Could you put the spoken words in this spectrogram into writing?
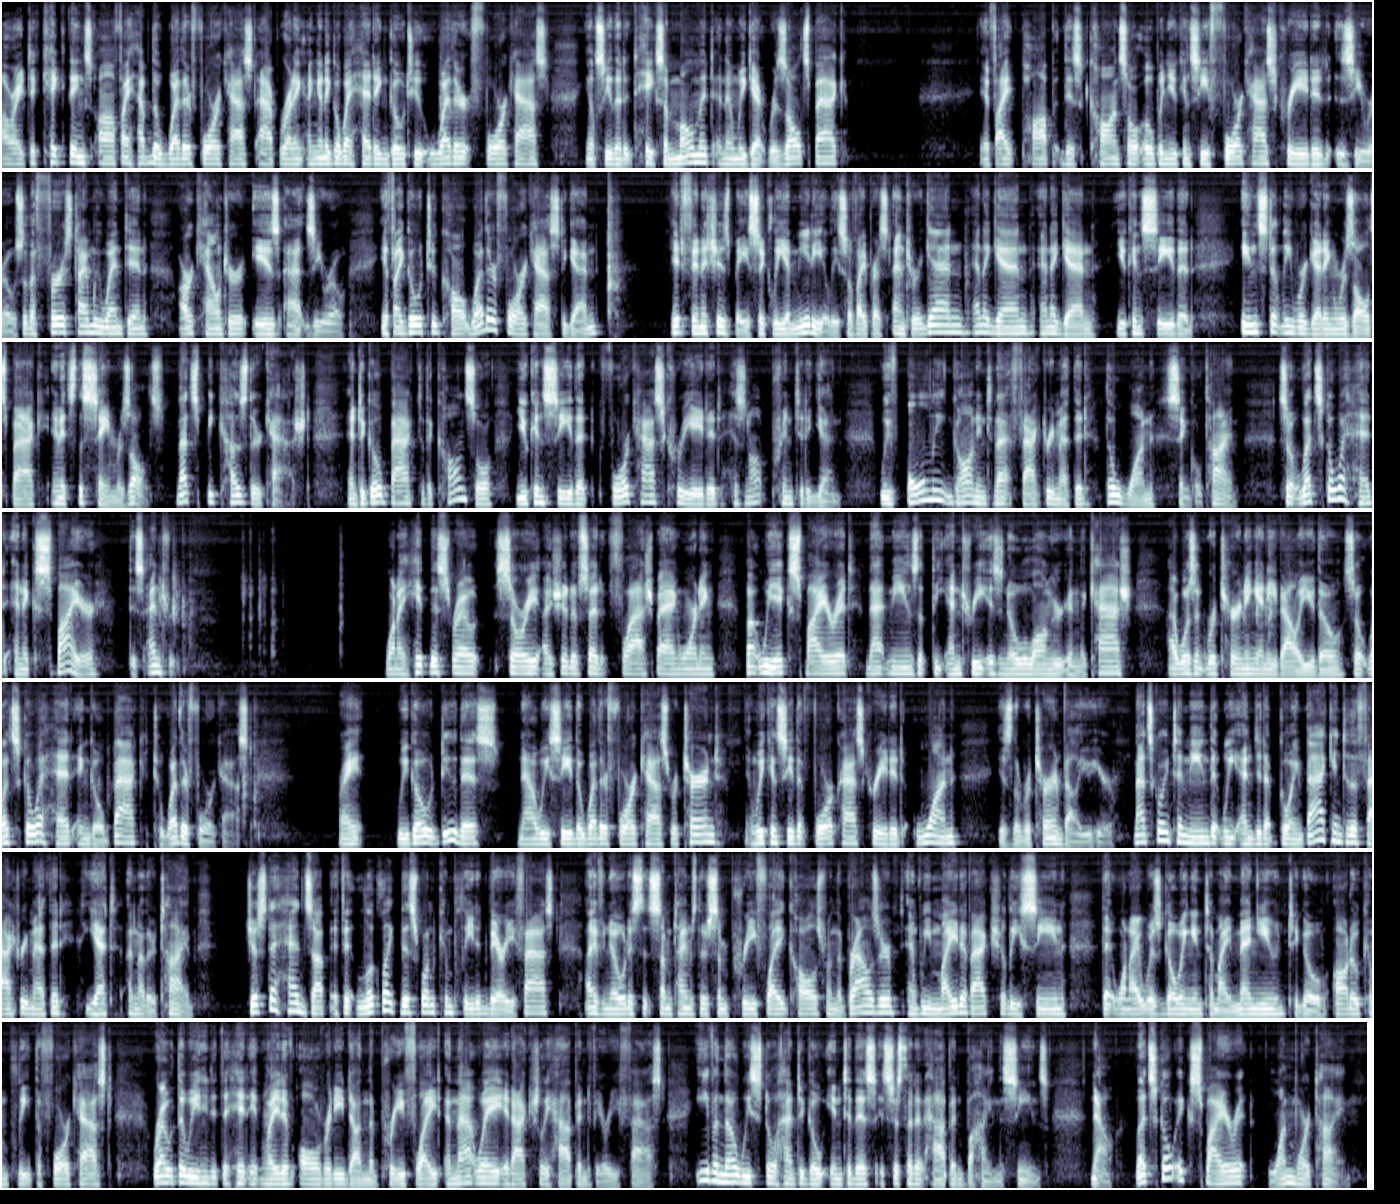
All right, to kick things off, I have the weather forecast app running. I'm going to go ahead and go to weather forecast. You'll see that it takes a moment and then we get results back. If I pop this console open, you can see forecast created zero. So the first time we went in, our counter is at zero. If I go to call weather forecast again, it finishes basically immediately. So if I press enter again and again and again, you can see that instantly we're getting results back and it's the same results. That's because they're cached. And to go back to the console, you can see that forecast created has not printed again. We've only gone into that factory method the one single time. So let's go ahead and expire this entry. When I hit this route, sorry, I should have said flashbang warning, but we expire it. That means that the entry is no longer in the cache. I wasn't returning any value though, so let's go ahead and go back to weather forecast, right? We go do this, now we see the weather forecast returned, and we can see that forecast created 1 is the return value here. That's going to mean that we ended up going back into the factory method yet another time. Just a heads up, if it looked like this one completed very fast, I've noticed that sometimes there's some pre-flight calls from the browser, and we might have actually seen that when I was going into my menu to go auto-complete the forecast route that we needed to hit, it might have already done the pre-flight, and that way it actually happened very fast. Even though we still had to go into this, it's just that it happened behind the scenes. Now, let's go expire it one more time.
